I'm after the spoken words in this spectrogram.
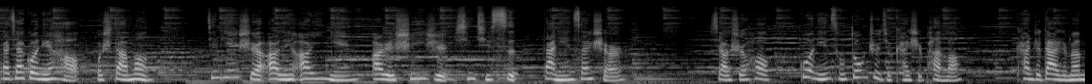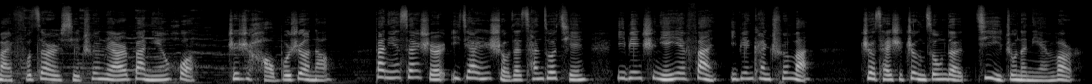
大家过年好，我是大梦。今天是二零二一年二月十一日，星期四，大年三十儿。小时候过年从冬至就开始盼望，看着大人们买福字儿、写春联、办年货，真是好不热闹。大年三十儿，一家人守在餐桌前，一边吃年夜饭，一边看春晚，这才是正宗的记忆中的年味儿。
